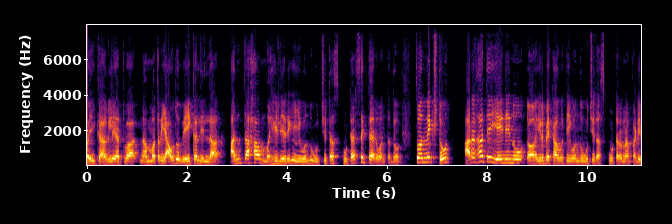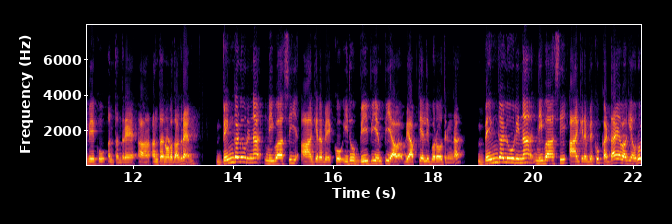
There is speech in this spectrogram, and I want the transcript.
ಬೈಕ್ ಆಗ್ಲಿ ಅಥವಾ ನಮ್ಮ ಹತ್ರ ಯಾವ್ದು ವೆಹಿಕಲ್ ಇಲ್ಲ, ಅಂತಹ ಮಹಿಳೆಯರಿಗೆ ಈ ಒಂದು ಉಚಿತ ಸ್ಕೂಟರ್ ಸಿಗ್ತಾ ಇರುವಂತದ್ದು ಸೊ ನೆಕ್ಸ್ಟ್, ಅರ್ಹತೆ ಏನೇನು ಇರಬೇಕಾಗುತ್ತೆ ಈ ಒಂದು ಉಚಿತ ಸ್ಕೂಟರ್ ಅನ್ನ ಪಡಿಬೇಕು ಅಂತಂದ್ರೆ ಅಂತ ನೋಡೋದಾದ್ರೆ ಬೆಂಗಳೂರಿನ ನಿವಾಸಿ ಆಗಿರಬೇಕು. ಇದು ಬಿಬಿಎಂಪಿ ವ್ಯಾಪ್ತಿಯಲ್ಲಿ ಬರೋದ್ರಿಂದ ಬೆಂಗಳೂರಿನ ನಿವಾಸಿ ಆಗಿರಬೇಕು. ಕಡ್ಡಾಯವಾಗಿ ಅವರು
